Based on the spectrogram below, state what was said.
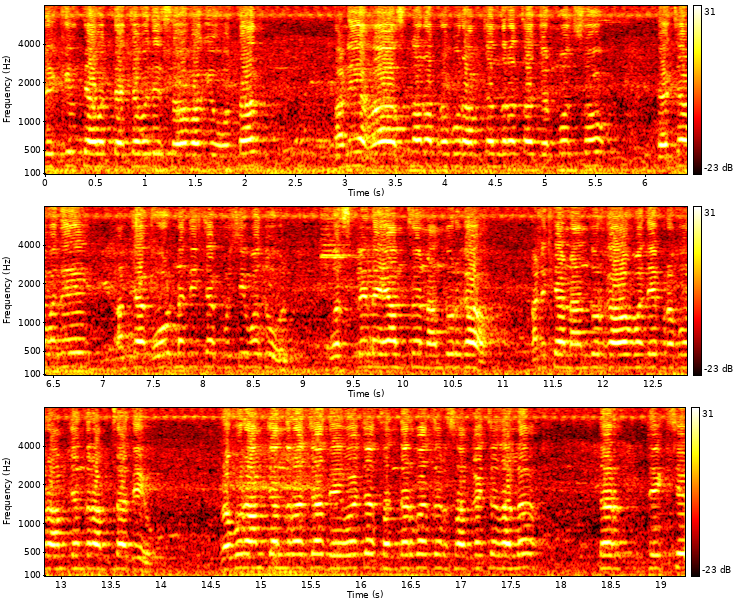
देखील त्या त्याच्यामध्ये सहभागी होतात. आणि हा असणारा प्रभू रामचंद्राचा जन्मोत्सव त्याच्यामध्ये आमच्या घोड नदीच्या कुशीमधून वसलेलं हे आमचं नांदूर गाव. आणि त्या नांदूर गावामध्ये प्रभू रामचंद्र आमचा देव. प्रभू रामचंद्राच्या देवाच्या संदर्भात जर सांगायचं झालं तर एकशे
